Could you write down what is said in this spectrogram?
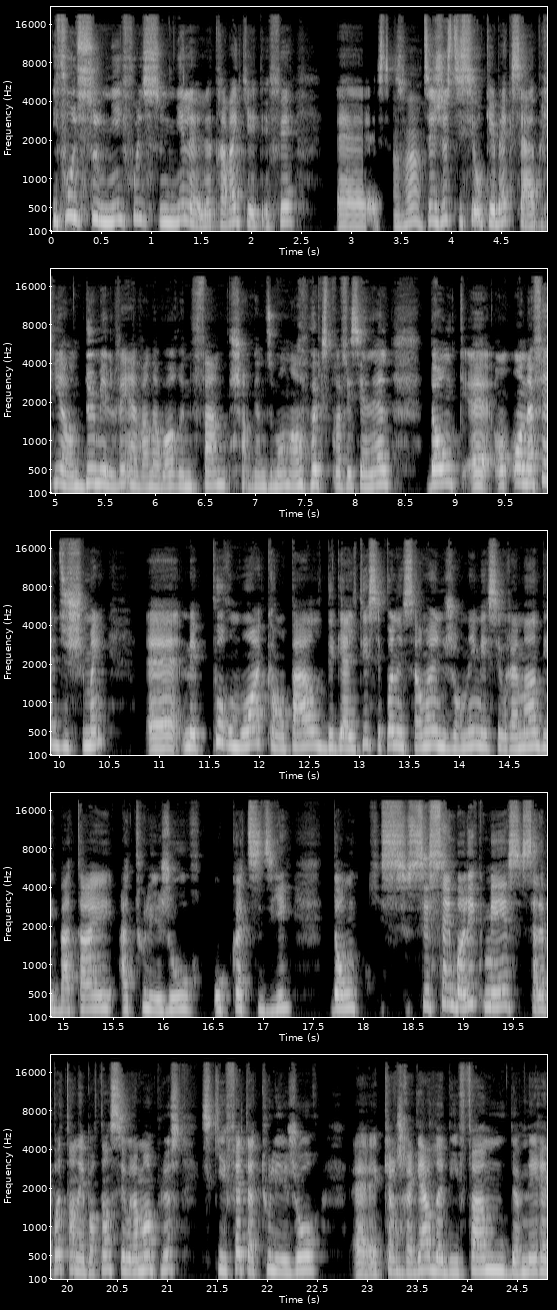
il faut le souligner, il faut le souligner, le, travail qui a été fait. Euh, uh-huh. Juste ici au Québec, ça a pris en 2020 avant d'avoir une femme championne du monde en boxe professionnelle. Donc, euh, on, a fait du chemin. Euh, mais pour moi, quand on parle d'égalité, c'est pas nécessairement une journée, mais c'est vraiment des batailles à tous les jours, au quotidien. Donc, c'est symbolique, mais ça n'a pas tant d'importance. C'est vraiment plus ce qui est fait à tous les jours. Euh, quand je regarde des femmes devenir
